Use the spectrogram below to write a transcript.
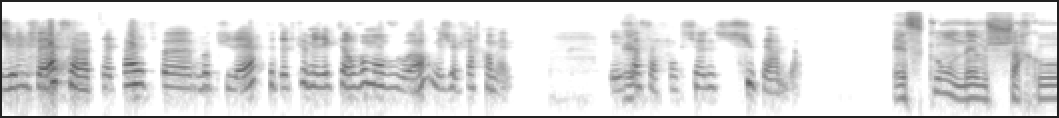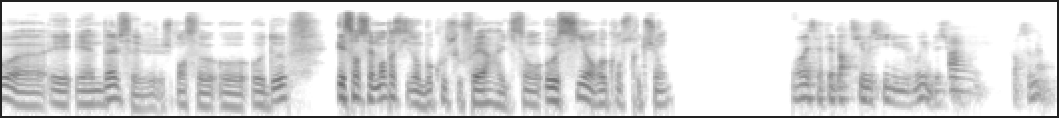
je vais le faire, ça va peut-être pas être euh, populaire, peut-être que mes lecteurs vont m'en vouloir, mais je vais le faire quand même. Et, ça, ça fonctionne super bien. Est-ce qu'on aime Charcot euh, et, je, pense aux, deux, essentiellement parce qu'ils ont beaucoup souffert et qu'ils sont aussi en reconstruction? Oui, ça fait partie aussi du. Oui, bien sûr, ah forcément.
